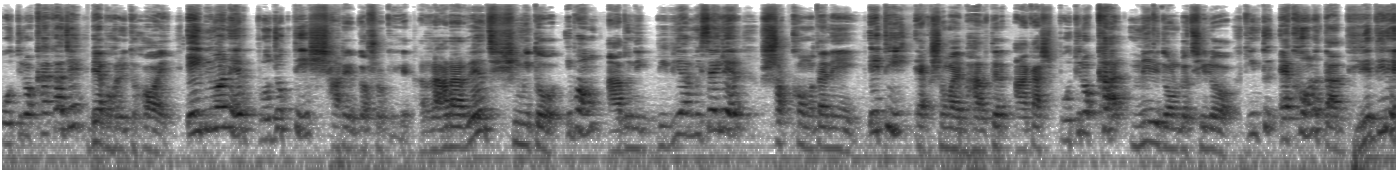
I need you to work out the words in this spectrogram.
প্রতিরক্ষা কাজে ব্যবহৃত হয়। এই বিমানের প্রযুক্তি ষাটের দশকে। রাডার রেঞ্জ সীমিত এবং আধুনিক বিভিআর মিসাইলের সক্ষমতা নেই। এটি একসময় ভারতের আকাশ প্রতিরক্ষার মেরুদণ্ড ছিল। কিন্তু এখন তা ধীরে ধীরে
